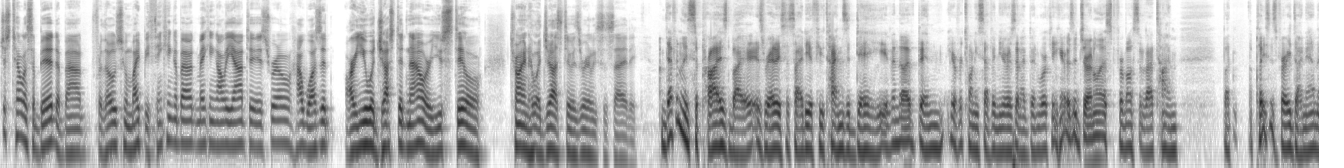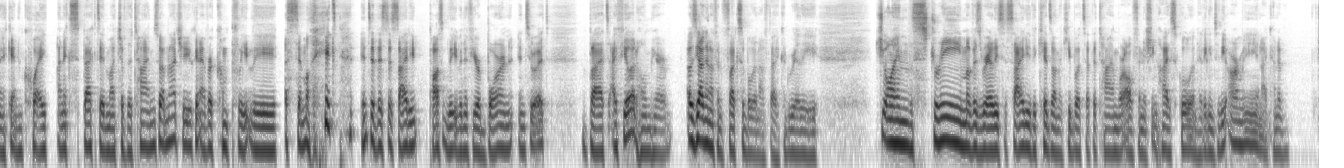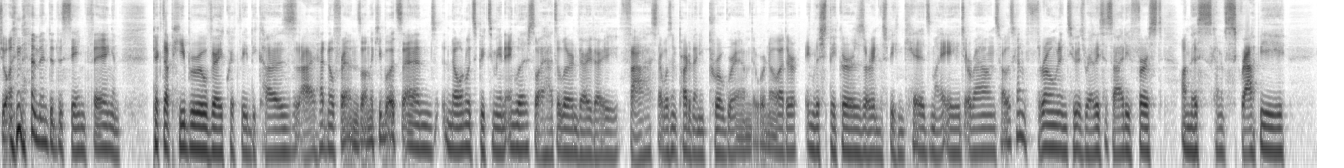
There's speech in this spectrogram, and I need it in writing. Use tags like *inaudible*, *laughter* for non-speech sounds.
just tell us a bit about, for those who might be thinking about making Aliyah to Israel, how was it? Are you adjusted now, or are you still trying to adjust to Israeli society? I'm definitely surprised by Israeli society a few times a day, even though I've been here for 27 years and I've been working here as a journalist for most of that time. But the place is very dynamic and quite unexpected much of the time. So I'm not sure you can ever completely *laughs* assimilate into this society, possibly even if you're born into it. But I feel at home here. I was young enough and flexible enough that I could really join the stream of Israeli society. The kids on the kibbutz at the time were all finishing high school and heading into the army, and I kind of *laughs* joined them and did the same thing and picked up Hebrew very quickly because I had no friends on the kibbutz and no one would speak to me in English. So I had to learn very, very fast. I wasn't part of any program. There were no other English speakers or English speaking kids my age around. So I was kind of thrown into Israeli society first on this kind of scrappy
